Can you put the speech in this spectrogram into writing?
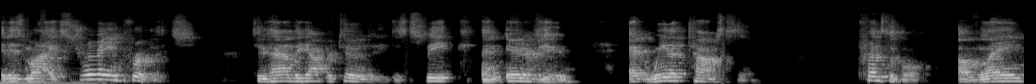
it is my extreme privilege to have the opportunity to speak and interview Edwina Thompson, principal of Lane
